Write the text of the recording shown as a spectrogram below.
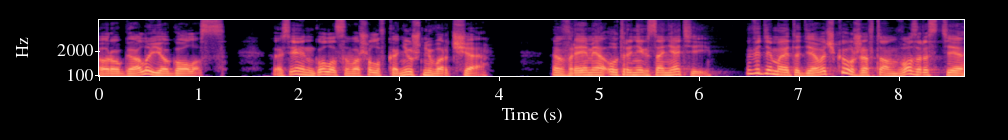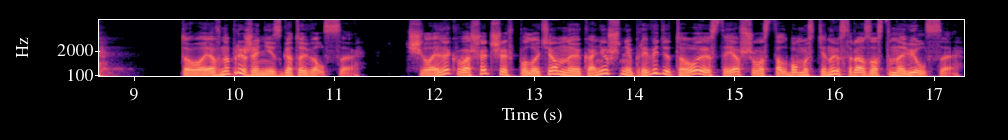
Ругал её голос. Хозяин голоса вошёл в конюшню ворча. «Время утренних занятий. Видимо, эта девочка уже в том возрасте...» Тоя в напряжении изготовился. Человек, вошедший в полутёмную конюшню, при виде Тоя, стоявшего столбом у стены, сразу остановился.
